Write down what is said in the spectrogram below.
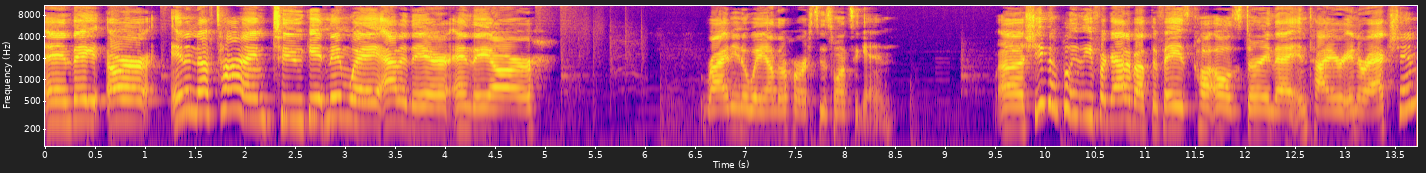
And they are in enough time to get Nimue out of there, and they are riding away on their horses once again. Uh, she completely forgot about the phase calls during that entire interaction.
